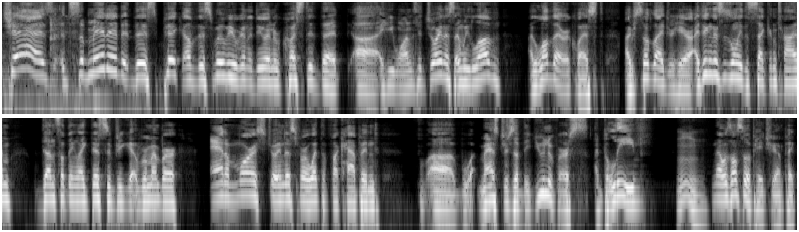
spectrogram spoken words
Chaz submitted this pick of this movie we're going to do and requested that uh, he wanted to join us, and we love. I love that request. I'm so glad you're here. I think this is only the second time done something like this. If you remember, Adam Morris joined us for what the fuck happened, uh, Masters of the Universe, I believe. Mm. That was also a Patreon pick.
